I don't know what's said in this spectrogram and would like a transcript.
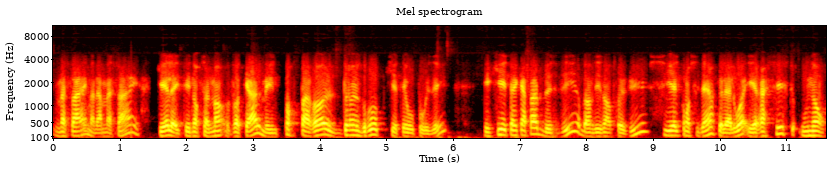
Massaï, Madame Massaï, qui elle a été non seulement vocale, mais une porte-parole d'un groupe qui était opposé et qui est incapable de dire dans des entrevues si elle considère que la loi est raciste ou non.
